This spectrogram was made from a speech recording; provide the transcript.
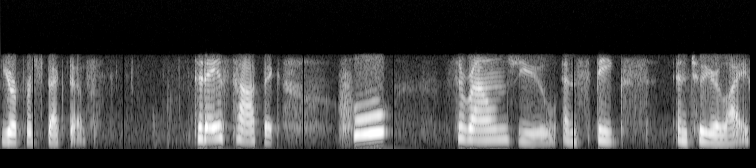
your perspective. Today's topic Who surrounds you and speaks into your life.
